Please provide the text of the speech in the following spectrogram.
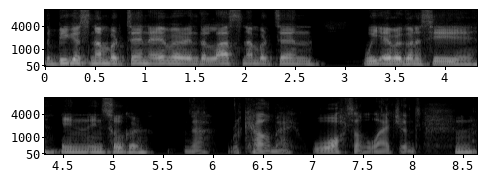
the biggest number 10 ever and the last number 10 we ever gonna see in in soccer. Yeah, Riquelme, what a legend! Mm.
